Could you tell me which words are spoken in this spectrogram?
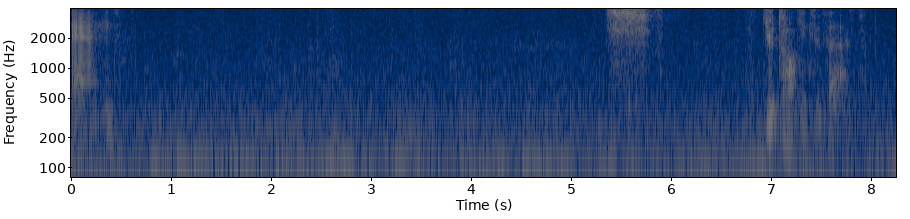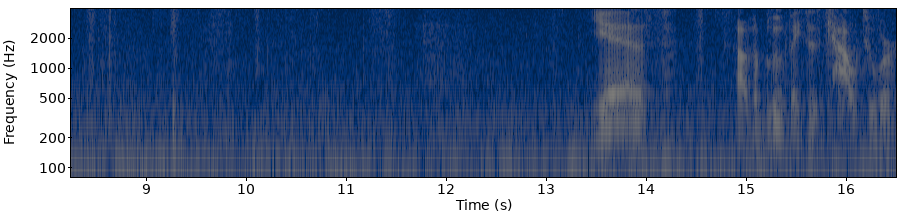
And Shh. You're talking too fast. Yes, how the blue faces cow to her.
